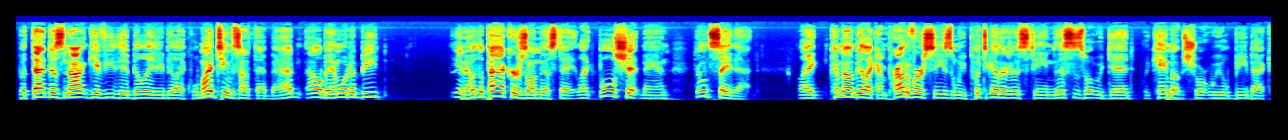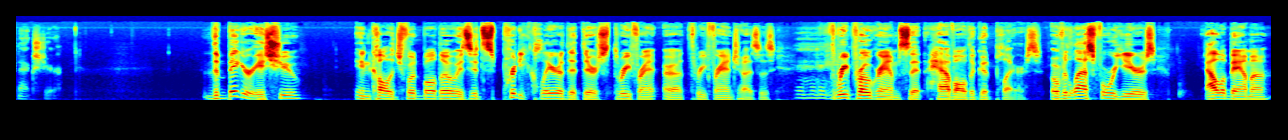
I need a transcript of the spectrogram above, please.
but that does not give you the ability to be like, well, my team's not that bad. Alabama would have beat, you know, the Packers on this day. Like bullshit, man. Don't say that. Like, come out and be like, I'm proud of our season. We put together this team. This is what we did. We came up short. We will be back next year. The bigger issue in college football, though, is it's pretty clear that there's three fran- uh, three franchises, three programs that have all the good players. Over the last four years, Alabama,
